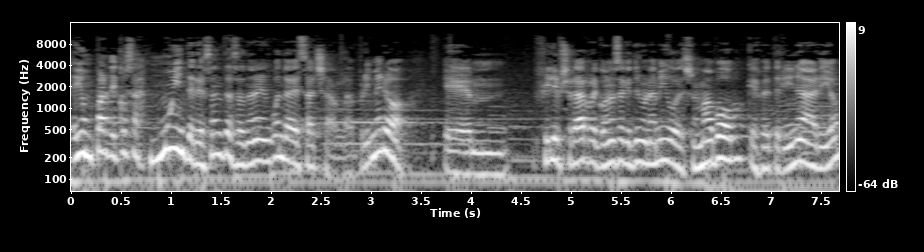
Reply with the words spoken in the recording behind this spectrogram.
Hay un par de cosas muy interesantes a tener en cuenta de esa charla. Primero, eh, Philip Gerard reconoce que tiene un amigo que se llama Bob, que es veterinario,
